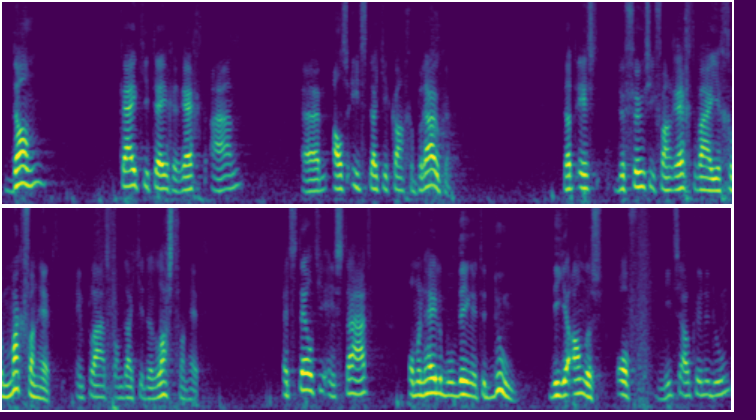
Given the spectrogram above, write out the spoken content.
dan kijk je tegen recht aan um, als iets dat je kan gebruiken. Dat is de functie van recht waar je gemak van hebt in plaats van dat je er last van hebt. Het stelt je in staat om een heleboel dingen te doen die je anders of niet zou kunnen doen,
